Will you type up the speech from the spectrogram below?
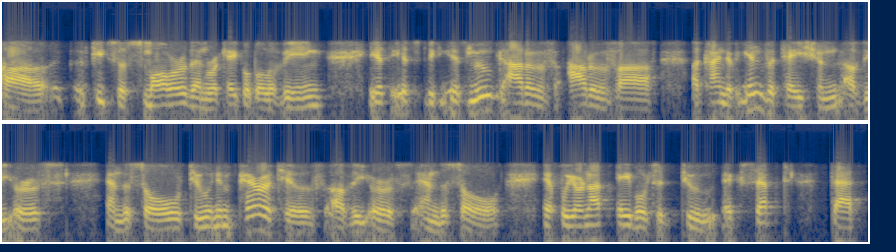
uh, keeps us smaller than we're capable of being. It, it's it's moved out of out of uh, a kind of invitation of the earth and the soul to an imperative of the earth and the soul. If we are not able to to accept that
